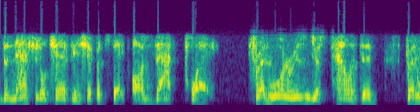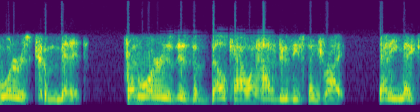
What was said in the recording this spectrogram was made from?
the national championship at stake on that play. Fred Warner isn't just talented, Fred Warner is committed. Fred Warner is, is the bell cow on how to do these things right. And he makes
